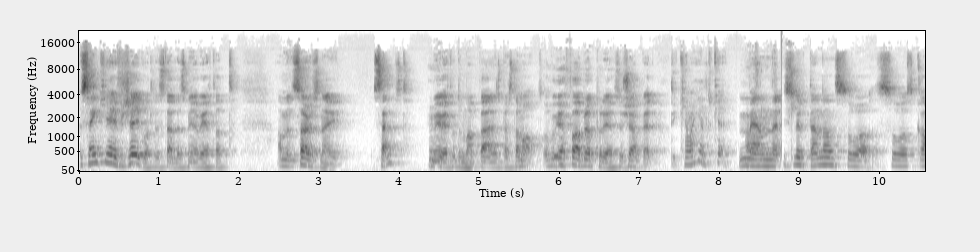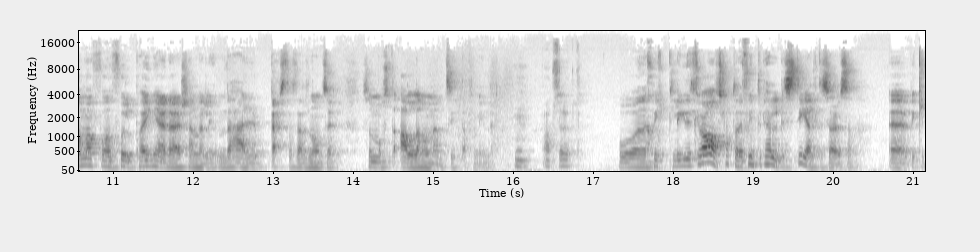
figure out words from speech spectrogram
Sen kan jag i och för sig gå till ett ställe som jag vet att ja, men servicen är sämst. Men jag vet att de har världens bästa mat. Och jag är förberedd på det så köper jag det. Det kan vara helt okej. Men i slutändan så, så ska man få en fullpoängare där jag känner att det här är det bästa stället någonsin. Så måste alla moment sitta för min del. Mm, absolut. Och en skicklig, det ska vara avslappnat. Det får inte heller bli stelt i servicen. Eh, vilket,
